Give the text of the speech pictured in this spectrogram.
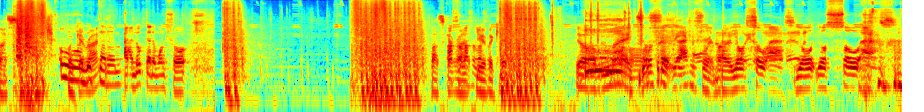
Nice. Oh, I looked right. at him. I looked at him one shot. Let's get right. last you have a kid. Yo, mate. Your shit, your ass bro. You're so ass. You're you're so ass.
